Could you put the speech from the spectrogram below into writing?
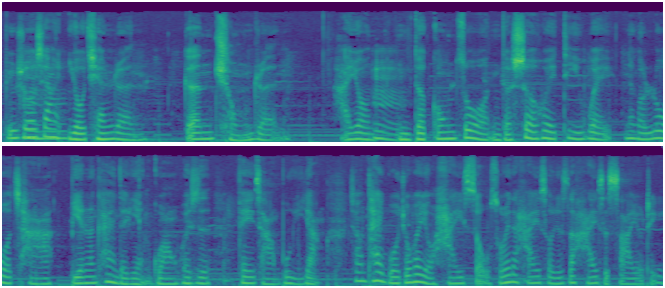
比如说像有钱人跟穷人。还有你的工作、嗯、你的社会地位那个落差，别人看你的眼光会是非常不一样。像泰国就会有 high soul，所谓的 high soul 就是 high society，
